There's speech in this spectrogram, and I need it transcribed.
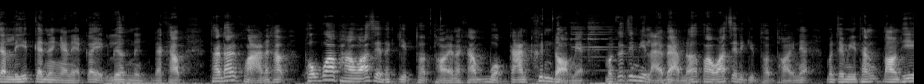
จะ lead กันยังไงเนี่ยก็อีกเรื่องหนึ่งนะครับทางด้านขวานะครับพบว่าภาวะเศรษฐกิจถดถอยนะครับบวกการขึ้นดอกเนี่ยมันก็จะมีหลายแบบเนาะภาววะเศรษฐกิจถดถอยเนี่ยมันจะมีทั้งตอนที่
